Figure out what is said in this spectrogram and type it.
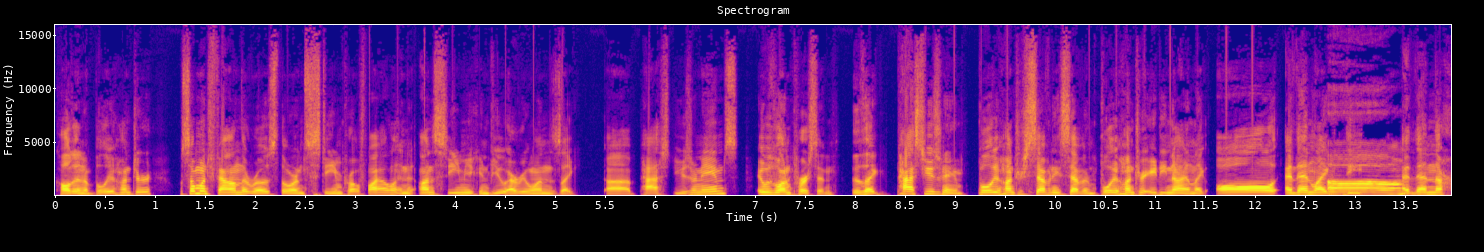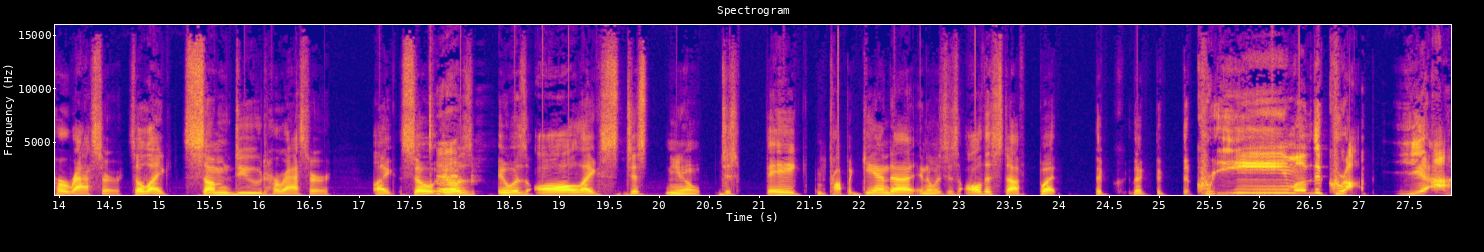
called in a bully hunter. Well, someone found the Rose Thorn Steam profile, and on Steam you can view everyone's like uh, past usernames. It was one person. It was like past username Bully Hunter seventy seven, Bully Hunter eighty nine, like all, and then like the Oh. and then the harasser. So like some dude harasser. Like so it was it was all like just you know just fake and propaganda and it was just all this stuff. But the the the, the cream of the crop, yeah,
